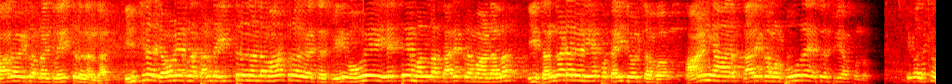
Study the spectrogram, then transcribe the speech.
ಭಾಗವಹಿಸಪ್ಪ ಇತ್ತು ನಂದ. ಇಂಚಿನ ಜವಳಿಯರ್ನ ತಂಡ ಇತ್ತು ನಂದ ಮಾತ್ರ ಯಶಸ್ವಿ. ನೀವು ಒವ್ವೇ ಎತ್ತೇ ಮಲ್ಲ ಕಾರ್ಯಕ್ರಮ ಅಂಡಲ್ಲ ಈ ಸಂಘಟನೆಯಲ್ಲಿ ಏಪ ಕೈ ಜೋಡಿಸಬ ಆಣಿ ಆ ಕಾರ್ಯಕ್ರಮ ಪೂರ ಯಶಸ್ವಿ ಹಾಕೊಂಡು ಇವತ್ತು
